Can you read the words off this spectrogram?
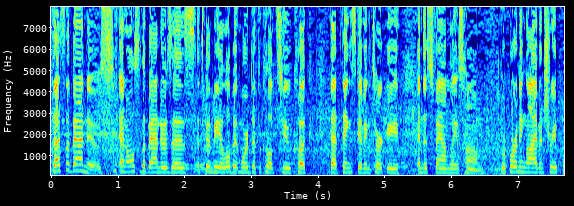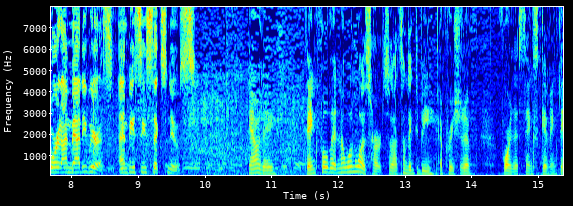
that's the bad news. And also the bad news is it's going to be a little bit more difficult to cook that Thanksgiving turkey in this family's home. Reporting live in Shreveport, I'm Maddie Weiris, NBC6 News. Now they thankful that no one was hurt, so that's something to be appreciative for this Thanksgiving. Thank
